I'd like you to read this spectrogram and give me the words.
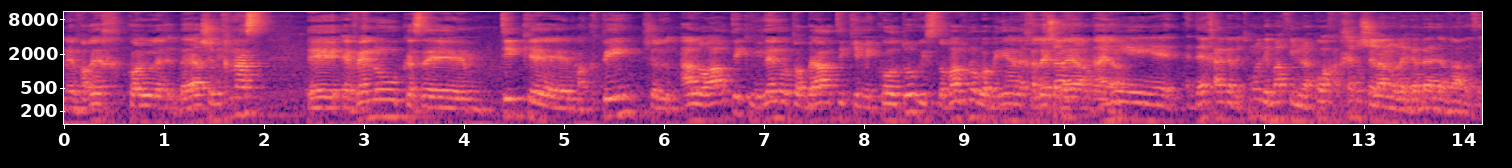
נברך כל דייר שנכנס, אה, הבאנו כזה תיק אה, מקפיא של הלו ארטיק, מילאנו אותו בארטיקים מכל טוב, והסתובבנו בבניין לחלק דייר דייר. אני, דרך אגב, אתמול דיברתי עם לקוח אחר שלנו לגבי הדבר הזה.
